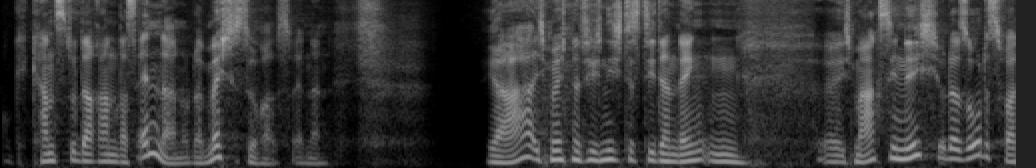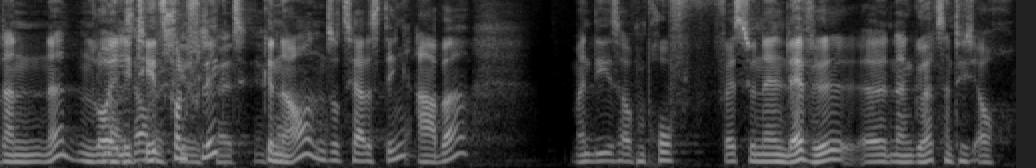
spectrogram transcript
okay, kannst du daran was ändern oder möchtest du was ändern? Ja, ich möchte natürlich nicht, dass die dann denken, äh, ich mag sie nicht oder so. Das war dann ne, ein ja Loyalitätskonflikt, Schwierigkeit, ja, genau, ein soziales Ding. Aber, meine, die ist auf einem professionellen Level, äh, dann gehört es natürlich auch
